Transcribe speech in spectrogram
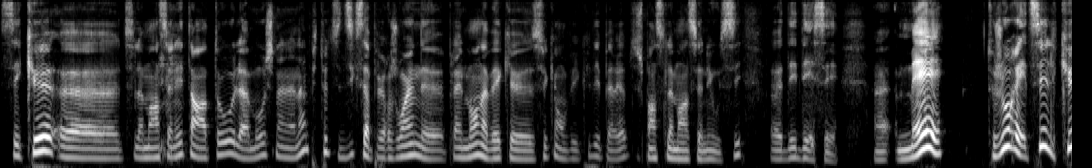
c'est que euh, tu l'as mentionné tantôt, la mouche, nanana, puis toi tu dis que ça peut rejoindre euh, plein de monde avec euh, ceux qui ont vécu des périodes, je pense que tu l'as mentionné aussi, euh, des décès. Euh, mais toujours est-il que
